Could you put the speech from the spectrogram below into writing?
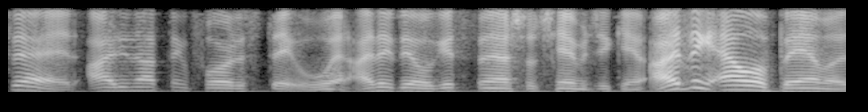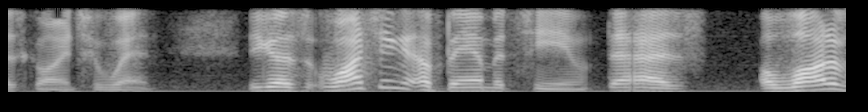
said, I do not think Florida State will win. I think they will get to the national championship game. I think Alabama is going to win because watching a Bama team that has a lot of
